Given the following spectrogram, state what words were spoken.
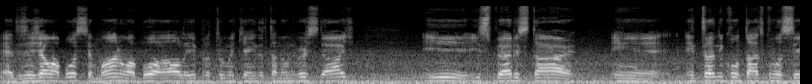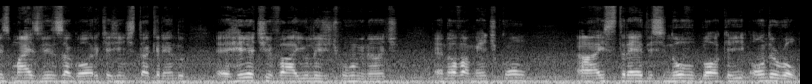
é, desejar uma boa semana, uma boa aula aí para a turma que ainda está na universidade e espero estar entrando em contato com vocês mais vezes agora que a gente está querendo é, reativar o legítimo ruminante é, novamente com a estreia desse novo bloco aí on the road.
